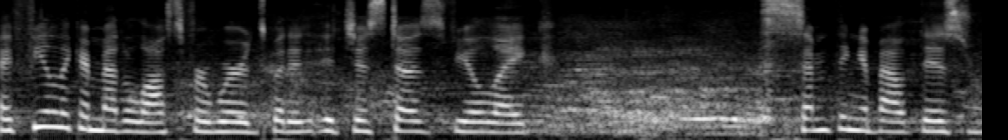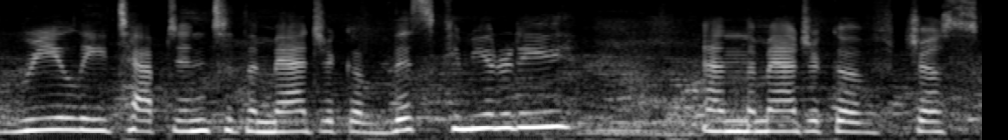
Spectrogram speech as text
I feel like I'm at a loss for words, but it, it just does feel like something about this really tapped into the magic of this community and the magic of just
